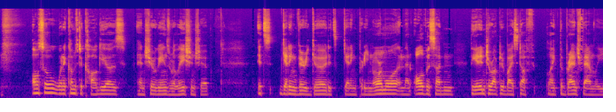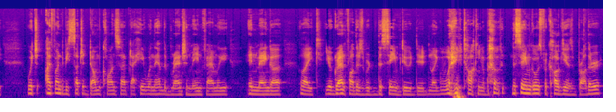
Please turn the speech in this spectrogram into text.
also, when it comes to Kaguya's and Shirogane's relationship, it's getting very good, it's getting pretty normal, and then all of a sudden they get interrupted by stuff like the branch family which I find to be such a dumb concept. I hate when they have the branch and main family in manga. Like, your grandfathers were the same dude, dude. Like, what are you talking about? the same goes for Kaguya's brother.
